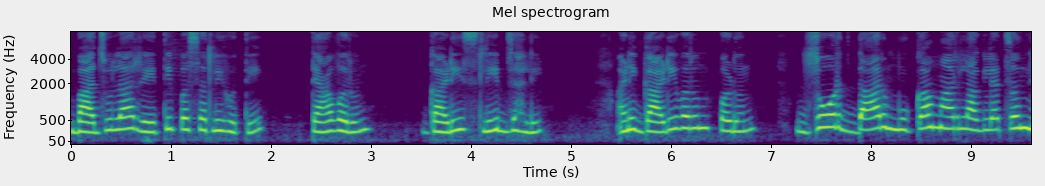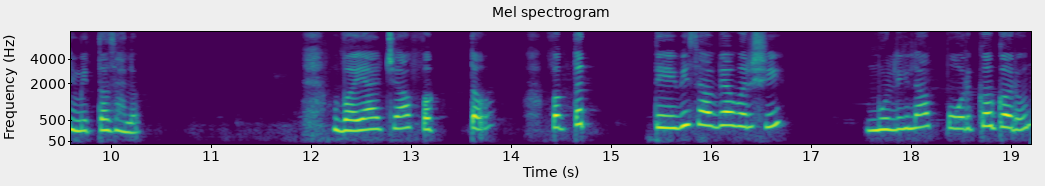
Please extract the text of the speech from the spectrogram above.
बाजूला रेती पसरली होती त्यावरून गाडी स्लीप झाली आणि गाडीवरून पडून जोरदार मुका मार लागल्याचं निमित्त झालं. वयाच्या फक्त फक्त तेविसाव्या वर्षी मुलीला पोरक करून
